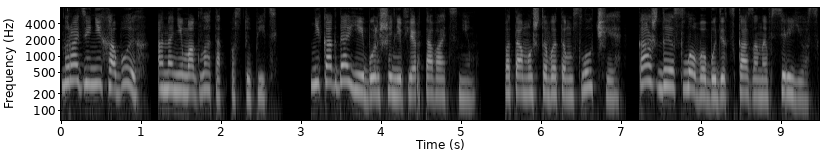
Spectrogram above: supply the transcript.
Но ради них обоих она не могла так поступить. Никогда ей больше не флиртовать с ним, потому что в этом случае каждое слово будет сказано всерьез,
